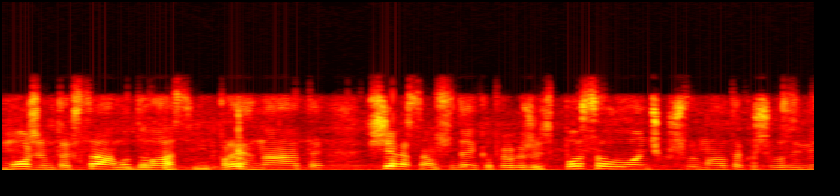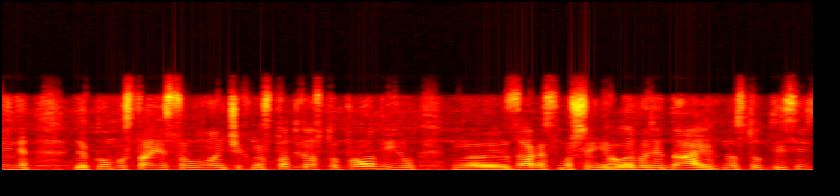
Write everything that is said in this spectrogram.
Можемо так само до вас її пригнати. Ще раз вам швиденько пробіжусь по салончику, щоб ви мали також розуміння, в якому стані салончик. На 190 пробігів е, зараз в машині, але виглядає як на 100 тисяч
